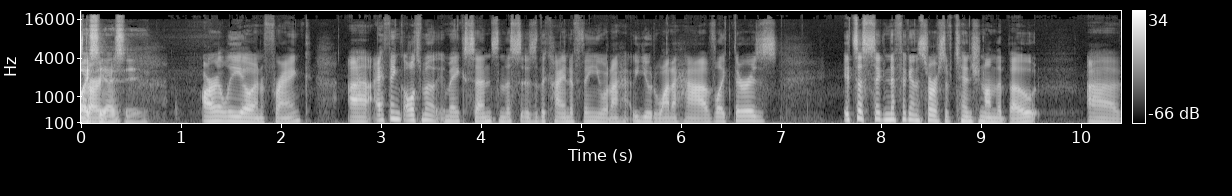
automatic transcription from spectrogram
the I start, see, I see. are Leo and Frank. Uh, I think ultimately it makes sense, and this is the kind of thing you want to ha- you would want to have. Like there is, it's a significant source of tension on the boat, uh,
